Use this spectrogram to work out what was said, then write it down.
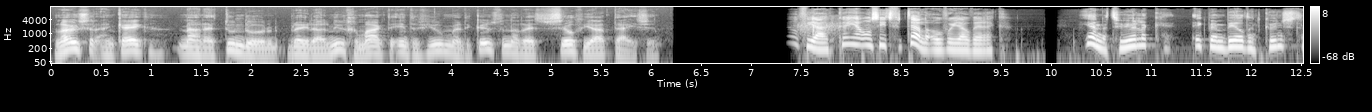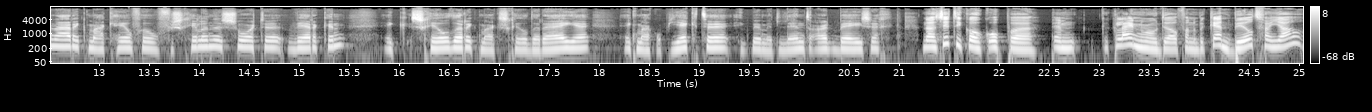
Luister en kijk naar het toen door Breda nu gemaakte interview met de kunstenares Sylvia Thijssen. Sylvia, kun je ons iets vertellen over jouw werk? Ja, natuurlijk. Ik ben beeldend kunstenaar. Ik maak heel veel verschillende soorten werken. Ik schilder, ik maak schilderijen, ik maak objecten. Ik ben met landart bezig. Nou zit ik ook op uh, een klein model van een bekend beeld van jou,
